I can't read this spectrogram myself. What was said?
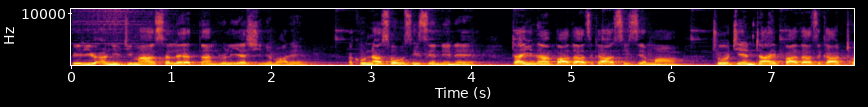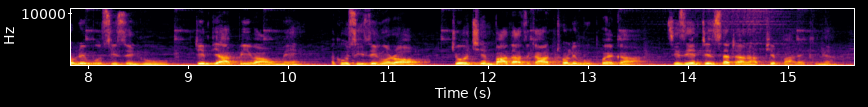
ရေဒီယိုအန်ယူဂျီမှဆက်လက်အသံလွှင့်လျက်ရှိနေပါတယ်။အခုနောက်ဆုံးအစီအစဉ်အနေနဲ့တိုင်းသားဘာသာစကားအစီအစဉ်မှာချိုးချင်းတိုင်းဘာသာစကားထုတ်လွှင့်မှုအစီအစဉ်ကိုတင်ပြပေးပါဦးမယ်။အခုအစီအစဉ်ကိုတော့ချိုးချင်းဘာသာစကားထုတ်လွှင့်မှုဖွဲ့ကစီစဉ်တင်ဆက်ထားတာဖြစ်ပါတယ်ခင်ဗျာ။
